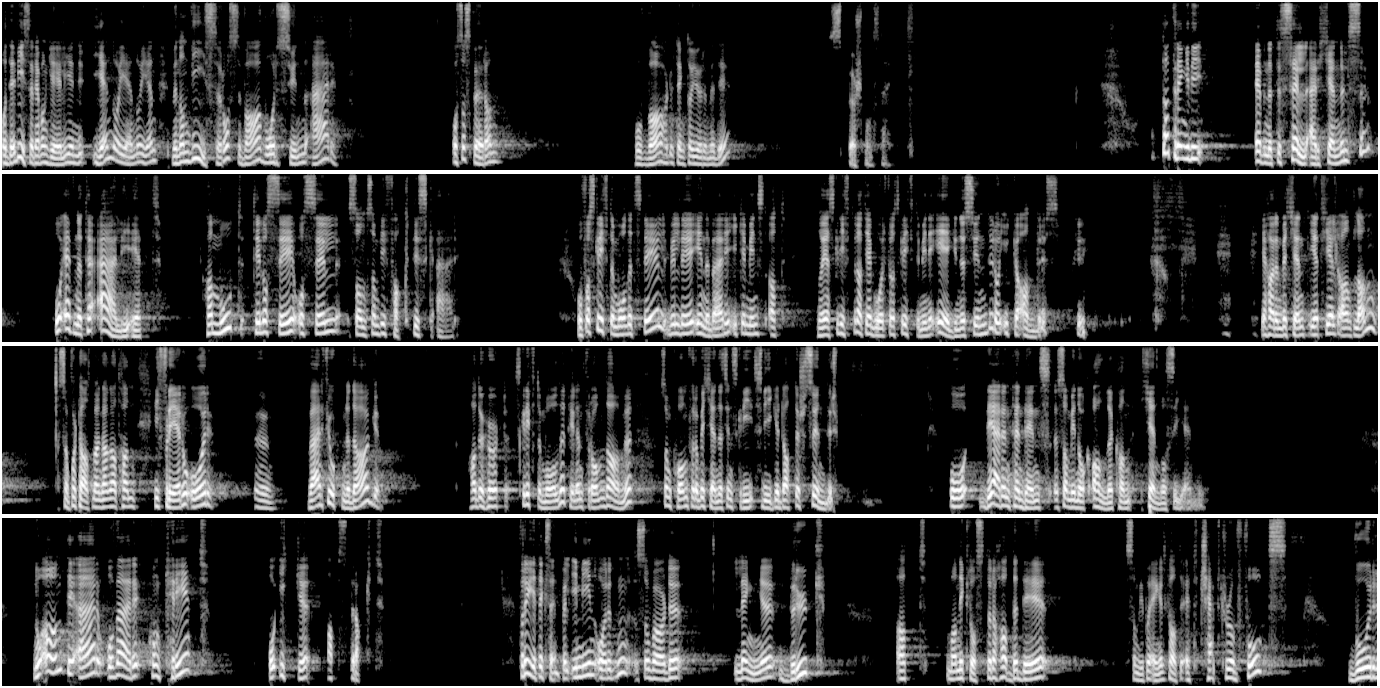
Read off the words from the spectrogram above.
Og det viser evangeliet igjen og igjen og igjen. Men han viser oss hva vår synd er. Og så spør han Og hva har du tenkt å gjøre med det? Spørsmålstegn. Da trenger vi evne til selverkjennelse og evne til ærlighet. Ha mot til å se oss selv sånn som vi faktisk er. Og For skriftemålets del vil det innebære ikke minst at når jeg skrifter, at jeg går for å skrifte mine egne synder og ikke andres. Jeg har en bekjent i et helt annet land som fortalte meg en gang at han i flere år, hver 14. dag, hadde hørt skriftemålet til en from dame som kom for å bekjenne sin svigerdatters synder. Og det er en tendens som vi nok alle kan kjenne oss igjen i. Noe annet det er å være konkret og ikke abstrakt. For å gi et eksempel. I min orden så var det lenge bruk at man i klosteret hadde det som vi på engelsk kalte et 'chapter of faults', hvor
